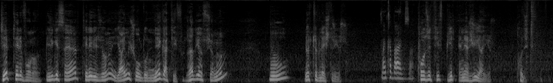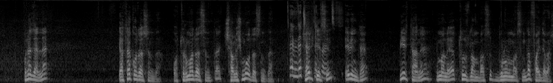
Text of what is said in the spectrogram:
cep telefonu, bilgisayar, televizyonun yaymış olduğu negatif radyasyonu bu nötrleştiriyor. Ne kadar güzel. Pozitif bir enerji yayıyor. Pozitif. Bu nedenle yatak odasında, oturma odasında, çalışma odasında Hem de çok herkesin dekoratif. evinde bir tane Himalaya tuz lambası bulunmasında fayda var.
